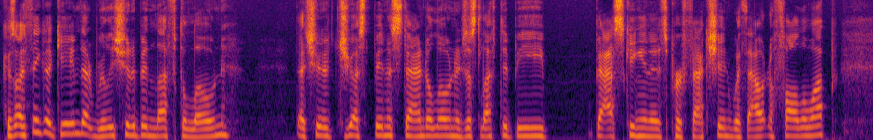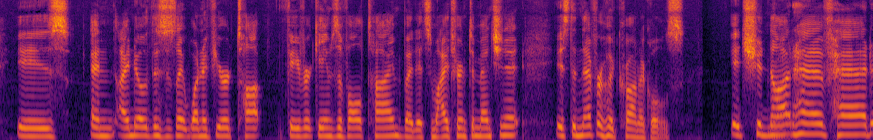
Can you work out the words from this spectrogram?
Because I think a game that really should have been left alone, that should have just been a standalone and just left to be basking in its perfection without a follow up, is, and I know this is like one of your top favorite games of all time, but it's my turn to mention it, is the Neverhood Chronicles. It should not have had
